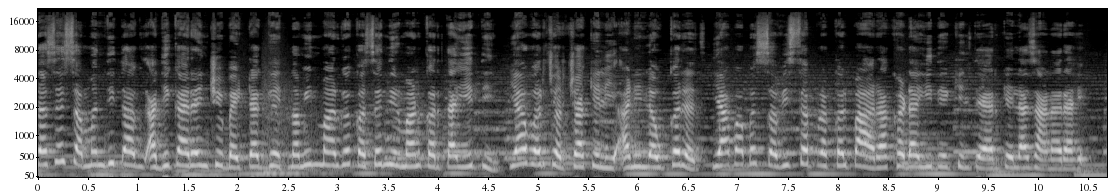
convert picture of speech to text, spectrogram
तसेच संबंधित अधिकाऱ्यांची बैठक घेत नवीन मार्ग कसे निर्माण करता येतील यावर चर्चा केली आणि लवकरच याबाबत सविस्तर प्रकल्प आराखडाही देखील तयार केला जाणार आहे.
